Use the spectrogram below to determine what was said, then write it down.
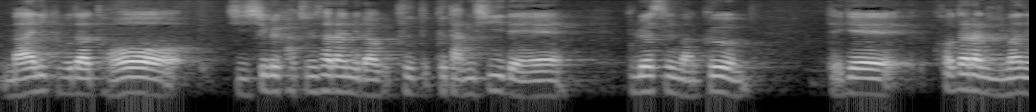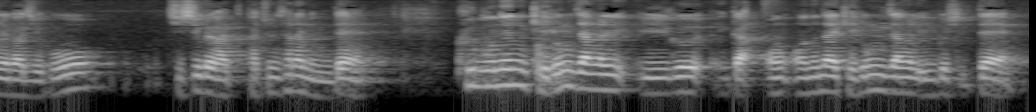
말리크보다 더 지식을 갖춘 사람이라고 그, 그 당시 대에 불렸을 만큼 되게 커다란 이만을 가지고 지식을 갖춘 사람인데 그분은 개경장을 읽으 그러니까 어, 느날 개경장을 읽으실 때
